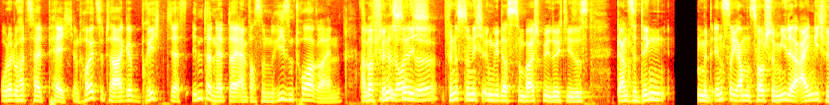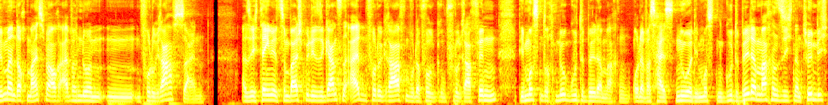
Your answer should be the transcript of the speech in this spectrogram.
oder du hattest halt Pech. Und heutzutage bricht das Internet da einfach so ein Riesentor rein. So Aber findest du, nicht, findest du nicht irgendwie, dass zum Beispiel durch dieses ganze Ding mit Instagram und Social Media, eigentlich will man doch manchmal auch einfach nur ein, ein Fotograf sein? Also ich denke mir zum Beispiel diese ganzen alten Fotografen oder Fo- Fotografinnen, die mussten doch nur gute Bilder machen. Oder was heißt nur, die mussten gute Bilder machen, sich natürlich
